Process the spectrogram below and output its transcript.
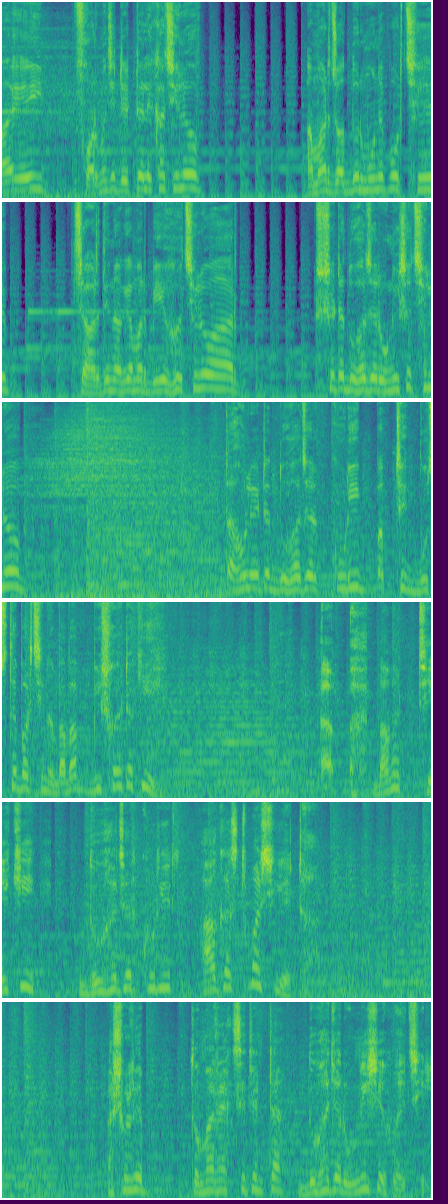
বাবা এই ফর্মে যে ডেটটা লেখা ছিল, আমার যদ্দূর মনে পড়ছে চার দিন আগে আমার বিয়ে হয়েছিল আর সেটা দু হাজার উনিশে ছিল। তাহলে এটা দু হাজার কুড়ি ঠিক বুঝতে পারছি না। বাবা, বিষয়টা কি? বাবা, ঠিকই দু হাজার কুড়ির আগস্ট মাসই এটা। আসলে তোমার অ্যাক্সিডেন্টটা দু হাজার উনিশে হয়েছিল।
